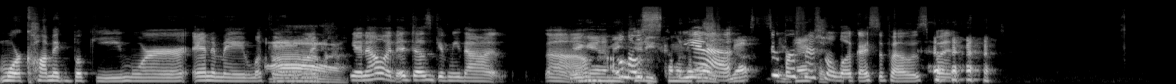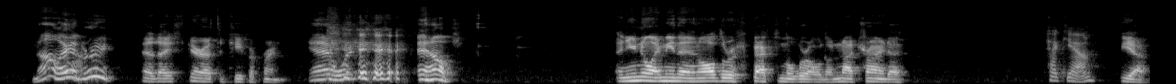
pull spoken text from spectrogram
more comic booky, more anime looking. Ah. Like you know, it, it does give me that uh, almost yeah yep, superficial exactly. look, I suppose. But no, I agree. As I stare at the Tifa print, yeah, it, it helps and you know I mean that in all the respect in the world. I'm not trying to. Heck yeah. Yeah.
